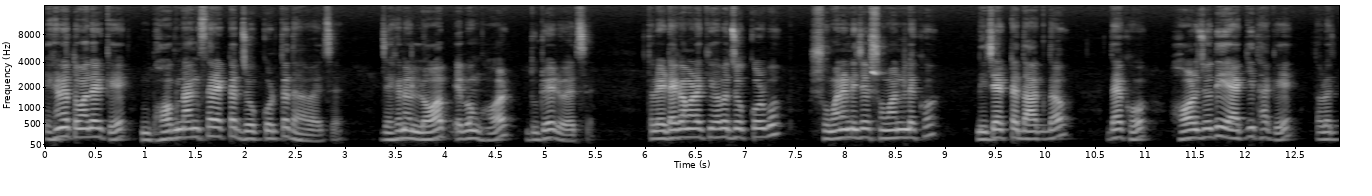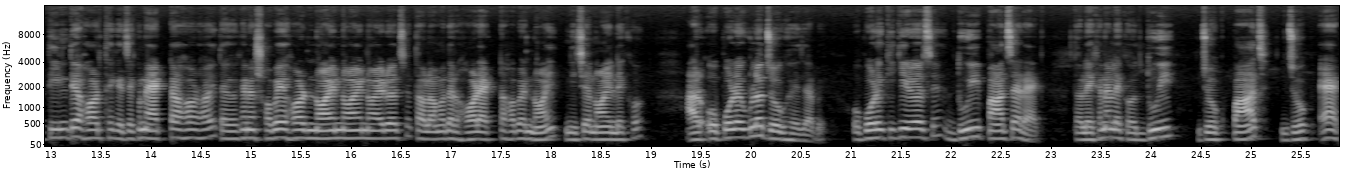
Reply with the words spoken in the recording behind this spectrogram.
এখানে তোমাদেরকে ভগ্নাংশের একটা যোগ করতে দেওয়া হয়েছে, যেখানে লব এবং হর দুটোই রয়েছে। তাহলে এটাকে আমরা কীভাবে যোগ করব? সমানে নিচে সমান লেখো, নিচে একটা দাগ দাও। দেখো, হর যদি একই থাকে, তাহলে তিনটে হর থেকে যে কোনো একটা হর হয়, দেখো এখানে সবে হর নয় নয় নয় রয়েছে, তাহলে আমাদের হর একটা হবে নয়, নিচে নয় লেখো। আর ওপরেগুলো যোগ হয়ে যাবে। ওপরে কী কী রয়েছে? দুই, পাঁচ আর এক। তাহলে এখানে লেখো, দুই যোগ পাঁচ যোগ এক।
